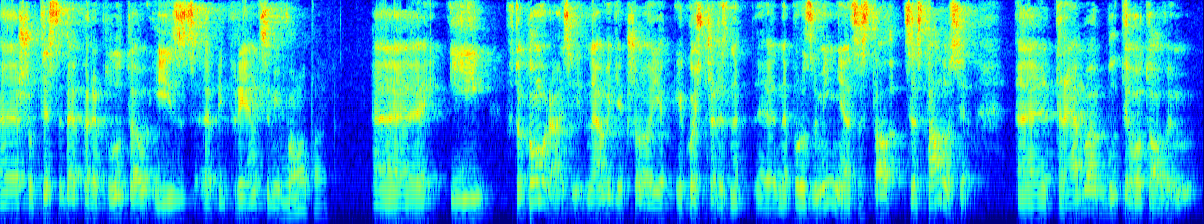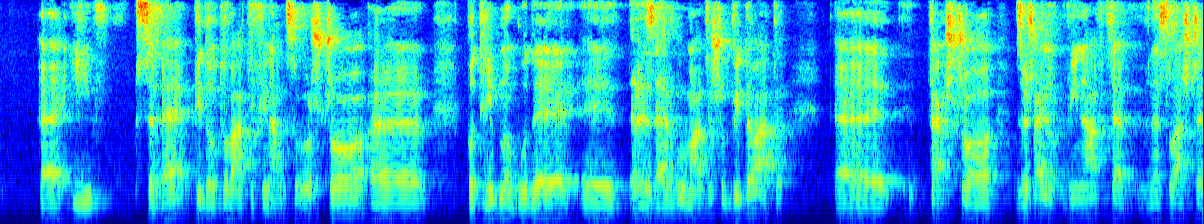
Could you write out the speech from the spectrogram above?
е, щоб ти себе переплутав із е, підприємцем і ФОПом. Ну. Е, і в такому разі, навіть якщо якось через е, непорозуміння це стало це сталося, е, треба бути готовим е, і себе підготувати фінансово, що е, потрібно буде резерву мати, щоб віддавати. Так що, звичайно, війна в це внесла ще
